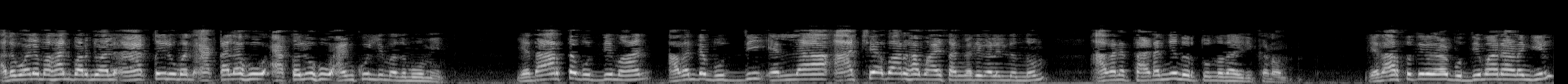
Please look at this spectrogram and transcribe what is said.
അതുപോലെ മഹാൻ പറഞ്ഞു അൽ ആക്കിലുമൻ അക്കലഹു അക്കലുഹു അൻകുല്ലി മദ്മൂമീൻ. യഥാർത്ഥ ബുദ്ധിമാൻ അവന്റെ ബുദ്ധി എല്ലാ ആക്ഷേപാർഹമായ സംഗതികളിൽ നിന്നും അവനെ തടഞ്ഞു നിർത്തുന്നതായിരിക്കണം. യഥാർത്ഥത്തിൽ ഒരാൾ ബുദ്ധിമാനാണെങ്കിൽ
